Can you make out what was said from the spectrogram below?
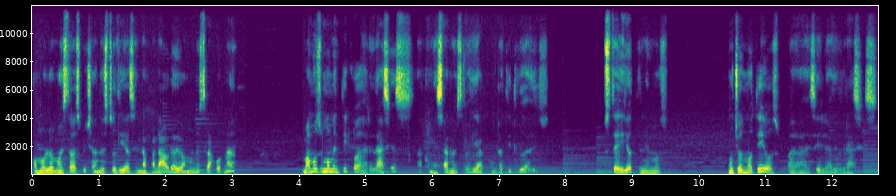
como lo hemos estado escuchando estos días en la palabra, vivamos nuestra jornada. Vamos un momentico a dar gracias, a comenzar nuestro día con gratitud a Dios. Usted y yo tenemos muchos motivos para decirle a Dios gracias.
